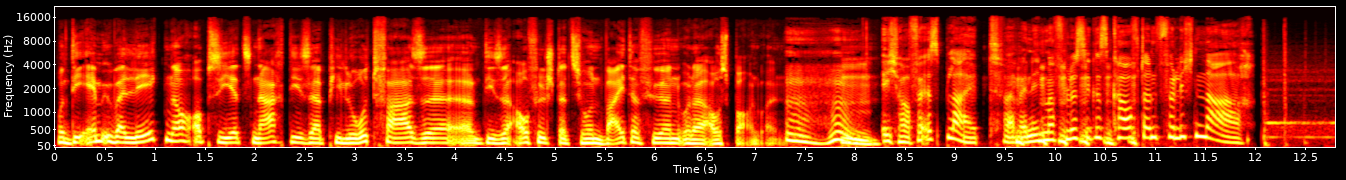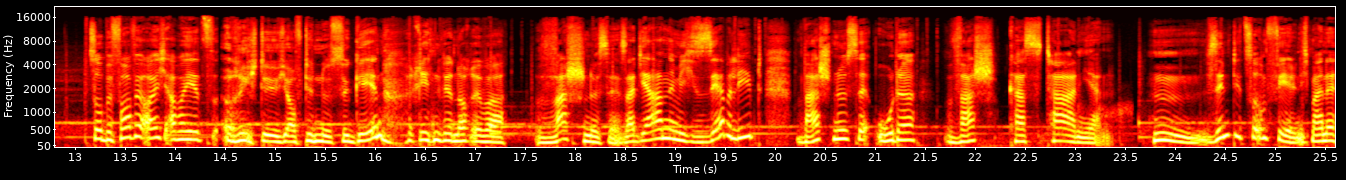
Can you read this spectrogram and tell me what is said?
Und DM überlegt noch, ob sie jetzt nach dieser Pilotphase äh, diese Auffüllstation weiterführen oder ausbauen wollen. Mhm. Hm. Ich hoffe, es bleibt, weil wenn ich mal Flüssiges kaufe, dann fülle ich nach. So, bevor wir euch aber jetzt richtig auf die Nüsse gehen, reden wir noch über Waschnüsse. Seit Jahren nämlich sehr beliebt. Waschnüsse oder Waschkastanien. Hm, sind die zu empfehlen? Ich meine,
